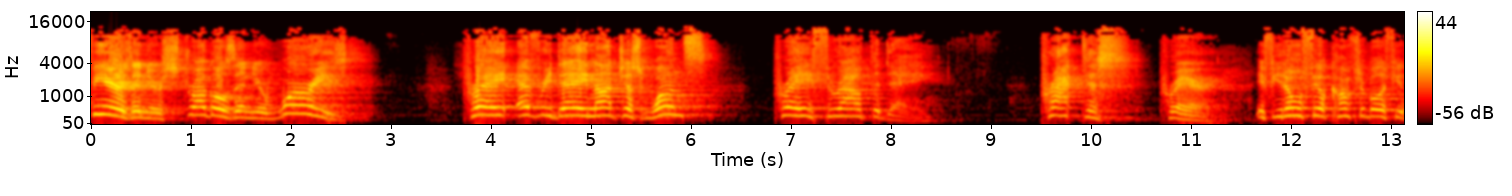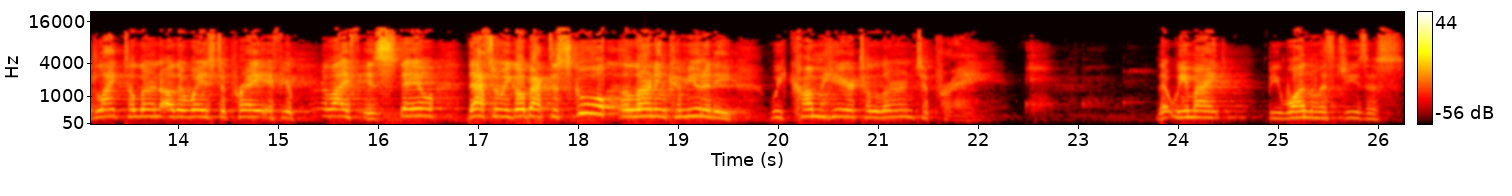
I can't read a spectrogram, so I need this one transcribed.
Fears and your struggles and your worries. Pray every day, not just once. Pray throughout the day. Practice prayer. If you don't feel comfortable, if you'd like to learn other ways to pray, if your prayer life is stale, that's when we go back to school as a learning community. We come here to learn to pray that we might be one with Jesus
